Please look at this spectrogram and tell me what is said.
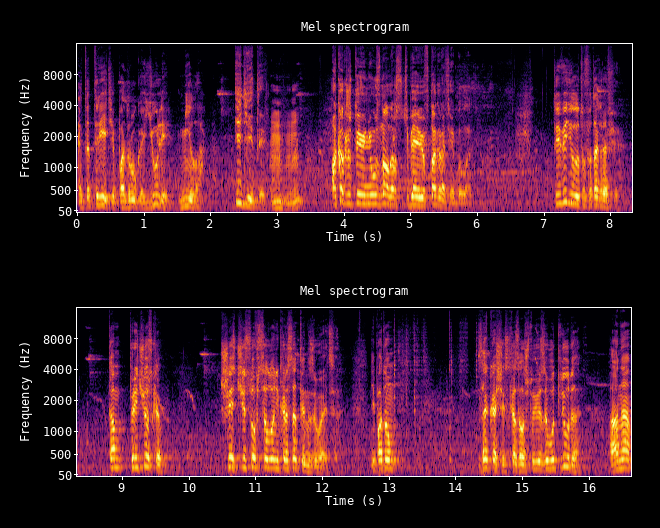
Это третья подруга Юли, Мила. Иди ты. Угу. А как же ты ее не узнал, раз у тебя ее фотография была? Ты видел эту фотографию? Там прическа «Шесть часов в салоне красоты» называется. И потом заказчик сказал, что ее зовут Люда, а она...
